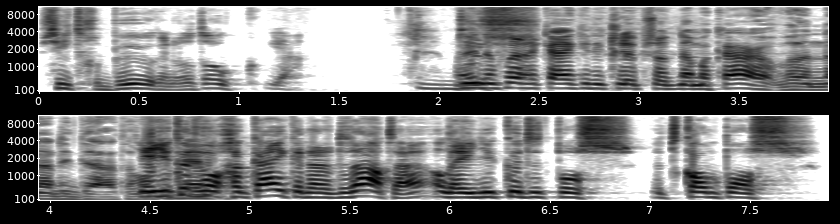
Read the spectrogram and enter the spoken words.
ziet gebeuren. En dat ook, ja. Maar in Dus- hoeverre kijken die clubs ook naar elkaar, naar die data? ja, je kunt wel gaan kijken naar de data, alleen je kunt het pas, het kan pas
